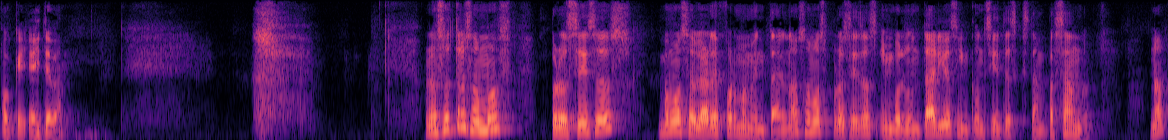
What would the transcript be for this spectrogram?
Ok, ahí te va. Nosotros somos procesos, vamos a hablar de forma mental, ¿no? Somos procesos involuntarios, inconscientes que están pasando, ¿no?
